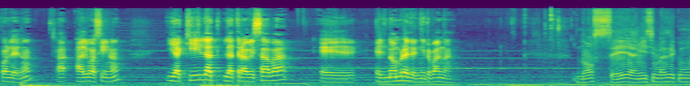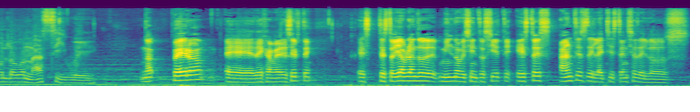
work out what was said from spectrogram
Ponle, ¿no? algo así, ¿no? Y aquí la, atravesaba eh, el nombre de Nirvana. No sé, a mí sí me hace como un logo nazi, güey. No, pero eh, déjame decirte, te estoy hablando de 1907. Esto es antes de la existencia de los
